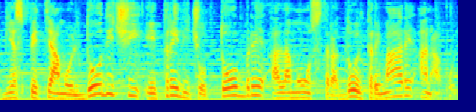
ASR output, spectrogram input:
Vi aspettiamo il 12 e 13 ottobre alla mostra d'Oltremare a Napoli.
